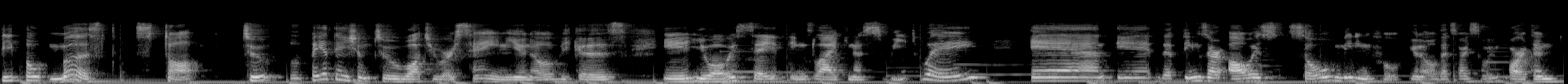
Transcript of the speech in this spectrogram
people must stop to pay attention to what you are saying, you know, because it, you always say things like in a sweet way, and it, the things are always so meaningful, you know, that's why it's so important.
